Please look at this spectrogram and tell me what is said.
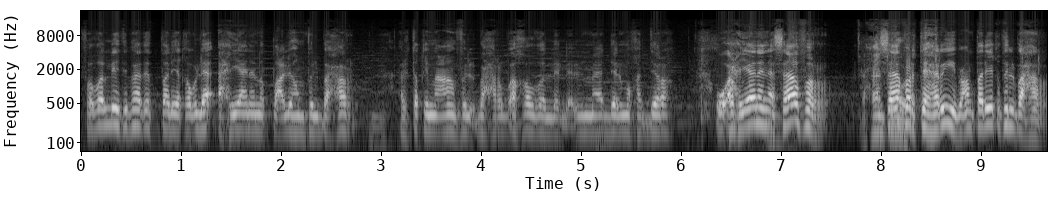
فظليت بهذه الطريقة. ولا أحيانا اطلع لهم في البحر ألتقي معاهم في البحر واخذ ال- ال- المادة المخدرة. واحيانا أسافر. أسافر. تهريب عن طريقة البحر.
